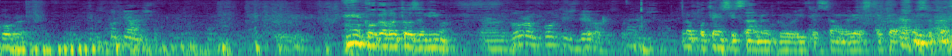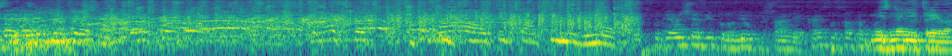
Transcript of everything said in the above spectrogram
Koga? Gospod Janša. Koga pa to zanima? Uh, Zoran Potič dela, gospod Janša. No, potem si sami odgovorite, sami veste, kakšno se ta stvar. Mislim, da ni treba.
